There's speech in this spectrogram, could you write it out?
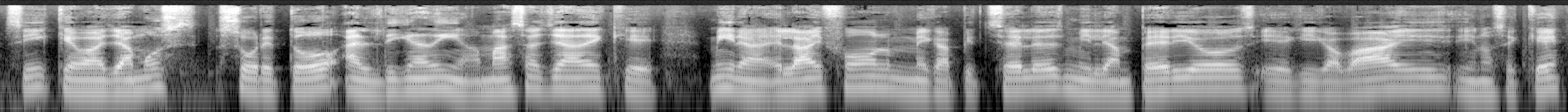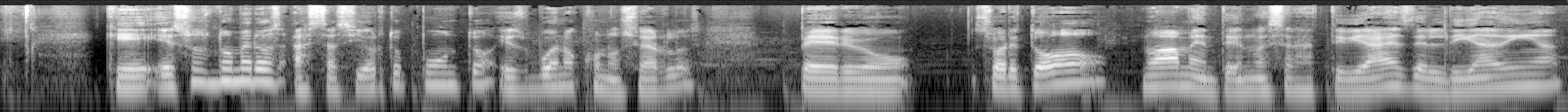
¿sí? Que vayamos sobre todo al día a día, más allá de que, mira, el iPhone, megapíxeles, miliamperios, eh, gigabytes y no sé qué, que esos números hasta cierto punto es bueno conocerlos, pero sobre todo, nuevamente, en nuestras actividades del día a día,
